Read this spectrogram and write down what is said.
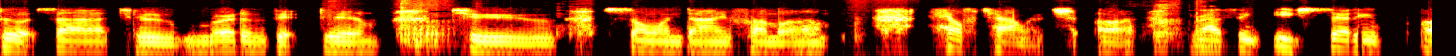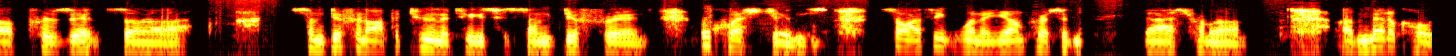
suicide to murder victim to someone dying from a health challenge. Uh, I think each setting uh, presents uh, some different opportunities, some different questions. So I think when a young person dies from a a medical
